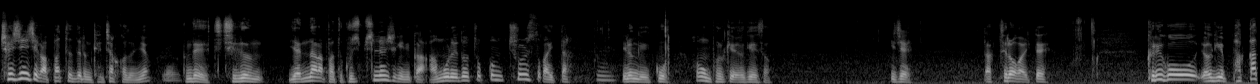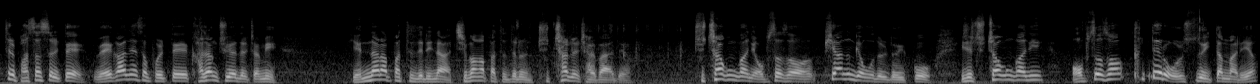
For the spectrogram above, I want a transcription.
최신식 아파트들은 괜찮거든요. 네. 근데 지금 옛날 아파트 97년식이니까 아무래도 조금 추울 수가 있다. 음. 이런 게 있고 한번 볼게요 여기에서 이제 딱 들어갈 때 그리고 여기 바깥을 봤었을 때 외관에서 볼 때 가장 주의해야 될 점이 옛날 아파트들이나 지방 아파트들은 주차를 잘 봐야 돼요. 주차 공간이 없어서 피하는 경우들도 있고 이제 주차 공간이 없어서 큰 데로 올 수도 있단 말이에요.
